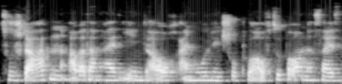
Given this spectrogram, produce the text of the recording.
zu starten, aber dann halt eben auch eine Holdingstruktur aufzubauen. Das heißt,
